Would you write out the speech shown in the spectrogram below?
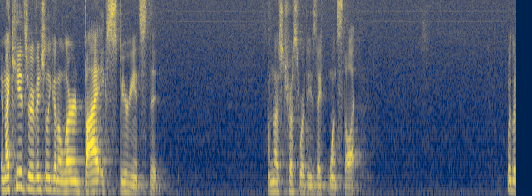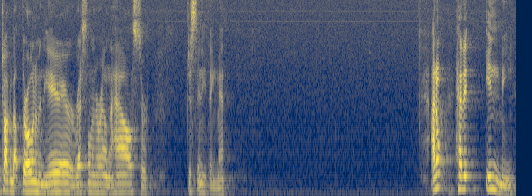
And my kids are eventually going to learn by experience that I'm not as trustworthy as they once thought. Whether they're talking about throwing them in the air or wrestling around the house or just anything, man. I don't have it in me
